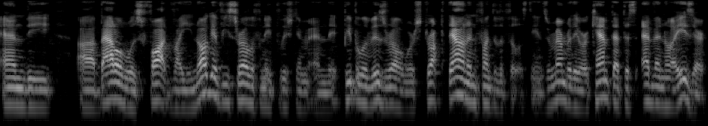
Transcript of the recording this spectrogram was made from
And the uh, battle was fought. And the people of Israel were struck down in front of the Philistines. Remember, they were camped at this Even Ha'ezer,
